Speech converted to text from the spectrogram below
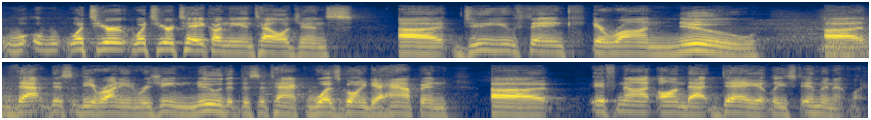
what's your what's your take on the intelligence? Uh, do you think Iran knew uh, that this the Iranian regime knew that this attack was going to happen? If not on that day, at least imminently?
